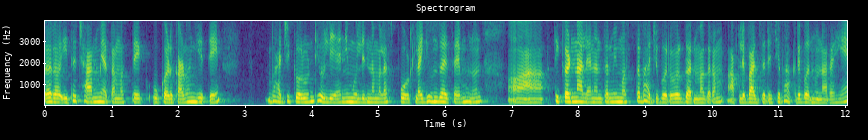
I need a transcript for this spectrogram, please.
तर इथं छान मी आता मस्त एक उकड काढून घेते. भाजी करून ठेवली आहे आणि मुलींना मला स्पोर्टला घेऊन जायचं आहे म्हणून तिकडनं आल्यानंतर मी मस्त भाजीबरोबर गरमागरम आपले बाजरीचे भाकरे बनवणार आहे.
